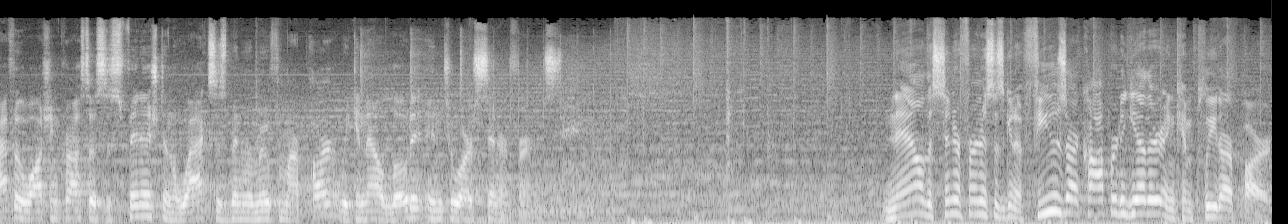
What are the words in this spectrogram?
After the washing process is finished and the wax has been removed from our part, we can now load it into our sinter furnace. Now the sinter furnace is going to fuse our copper together and complete our part.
